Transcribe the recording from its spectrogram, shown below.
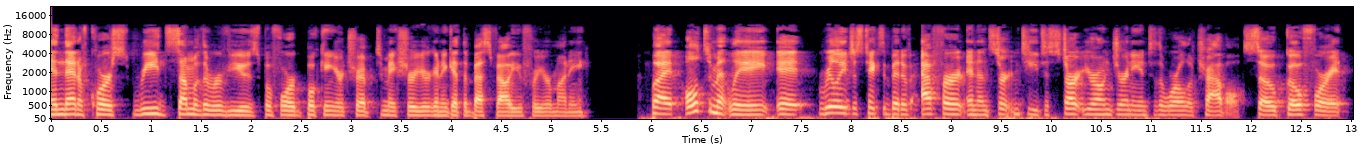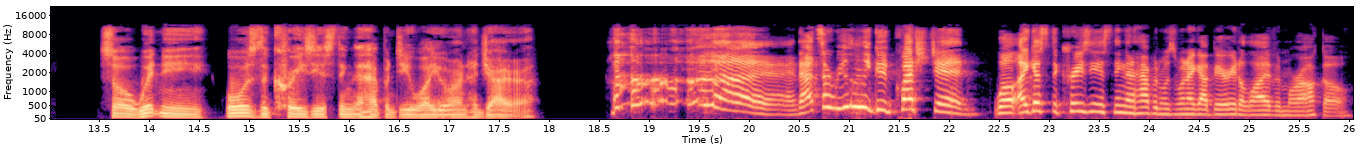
And then, of course, read some of the reviews before booking your trip to make sure you're going to get the best value for your money. But ultimately, it really just takes a bit of effort and uncertainty to start your own journey into the world of travel. So go for it. So, Whitney, what was the craziest thing that happened to you while you were on Hegira? That's a really good question. Well, I guess the craziest thing that happened was when I got buried alive in Morocco.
